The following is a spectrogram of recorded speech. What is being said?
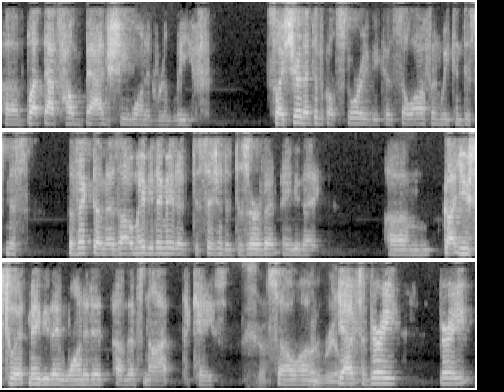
Uh, but that's how bad she wanted relief. So I share that difficult story because so often we can dismiss the victim as, oh, maybe they made a decision to deserve it. Maybe they um, got used to it. Maybe they wanted it. Um, that's not the case. Sure. So, um, unreal, yeah, it's a very, very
